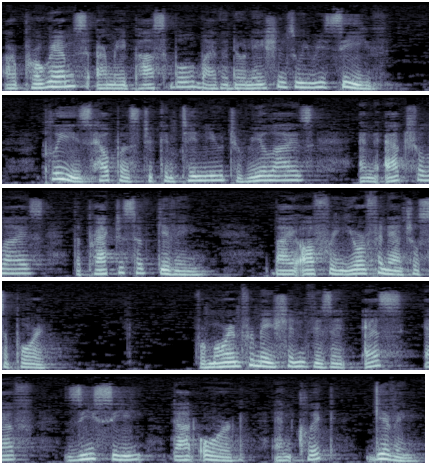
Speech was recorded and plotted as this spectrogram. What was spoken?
Our programs are made possible by the donations we receive. Please help us to continue to realize and actualize the practice of giving by offering your financial support. For more information, visit sfzc.org and click Giving.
